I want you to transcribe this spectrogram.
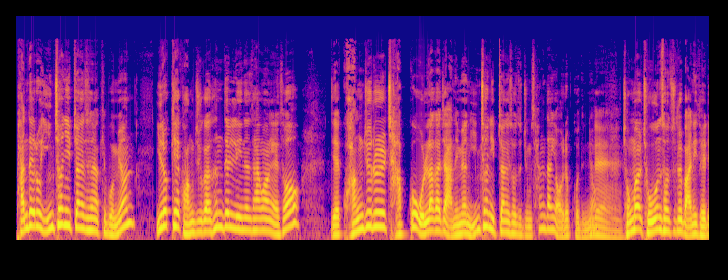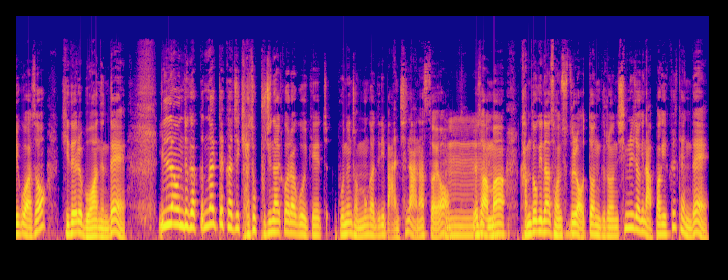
반대로 인천 입장에서 생각해 보면 이렇게 광주가 흔들리는 상황에서 이제 광주를 잡고 올라가지 않으면 인천 입장에서도 지금 상당히 어렵거든요. 네. 정말 좋은 선수들 많이 데리고 와서 기대를 모았는데 1라운드가 끝날 때까지 계속 부진할 거라고 이렇게 보는 전문가들이 많지는 않았어요. 음. 그래서 아마 감독이나 선수들 어떤 그런 심리적인 압박이 클 텐데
